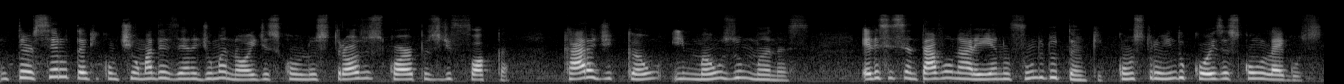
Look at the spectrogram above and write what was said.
Um terceiro tanque continha uma dezena de humanoides com lustrosos corpos de foca, cara de cão e mãos humanas. Eles se sentavam na areia no fundo do tanque, construindo coisas com legos,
